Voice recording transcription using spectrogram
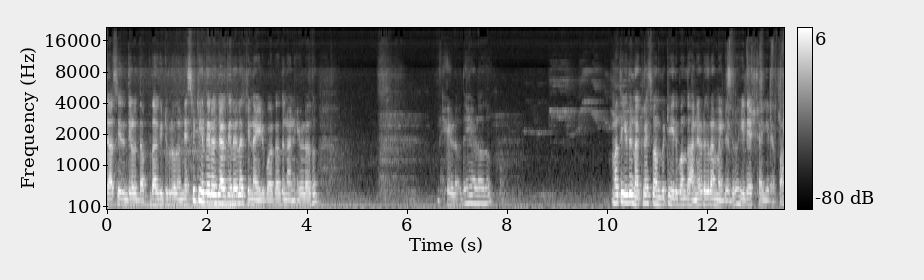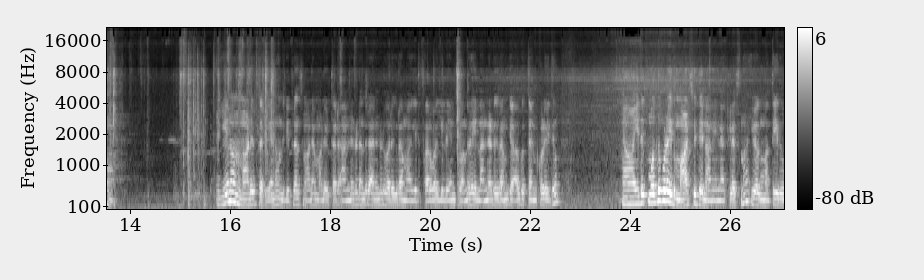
ಜಾಸ್ತಿ ಇದೆ ಅಂತ ಹೇಳಿ ದಪ್ಪದಾಗಿ ಇಟ್ಬಿಡೋದು ನೆಸಿಟಿ ಇಲ್ದಿರೋ ಜಾಗದಲ್ಲೆಲ್ಲ ಚಿನ್ನ ಇಡಬಾರ್ದು, ಅದು ನಾನು ಹೇಳೋದು. ಹೇಳೋದೇ ಹೇಳೋದು. ಮತ್ತು ಇದು ನಕ್ಲೆಸ್ ಬಂದುಬಿಟ್ಟು ಇದು ಬಂದು ಹನ್ನೆರಡು ಗ್ರಾಮ್ ಹೇಳಿದ್ರು ಇದೆಷ್ಟಾಗಿರಪ್ಪ ಏನೋ ಒಂದು ಮಾಡಿರ್ತಾರೆ, ಏನೋ ಒಂದು ಡಿಫ್ರೆನ್ಸ್ ಮಾಡೇ ಮಾಡಿರ್ತಾರೆ. ಹನ್ನೆರಡು ಅಂದರೆ ಹನ್ನೆರಡುವರೆ ಗ್ರಾಮ್ ಆಗಿದೆ ಪರವಾಗಿಲ್ಲ, ಏನು ತೊಂದರೆ ಇಲ್ಲ. ಹನ್ನೆರಡು ಗ್ರಾಮ್ಗೆ ಆಗುತ್ತೆ ಅಂದ್ಕೊಳ್ಳಿ ಇದು. ಇದಕ್ಕೆ ಮೊದಲು ಕೂಡ ಇದು ಮಾಡಿಸಿದ್ದೆ ನಾನು ಈ ನೆಕ್ಲೆಸ್ನ ಇವಾಗ ಮತ್ತೆ ಇದು,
